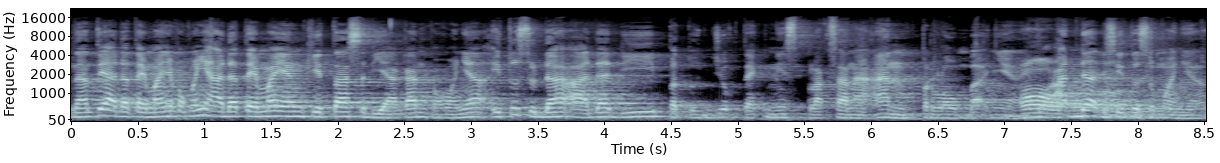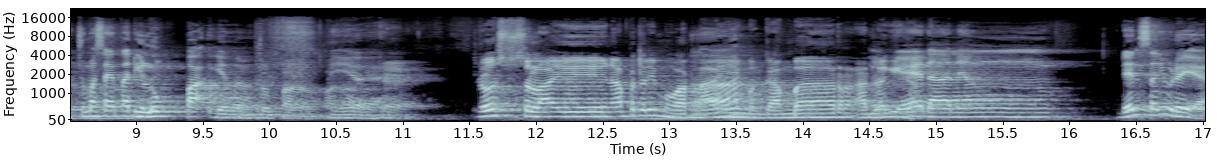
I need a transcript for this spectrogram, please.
Nanti ada temanya, pokoknya ada tema yang kita sediakan. Pokoknya itu sudah ada di petunjuk teknis pelaksanaan perlombanya. Oh. Itu ada di situ semuanya. Cuma saya tadi lupa gitu. Lupa lupa. Iya. Oke. Terus selain apa tadi mewarnai, menggambar, ada lagi Oke nggak? dan yang dance tadi udah ya?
